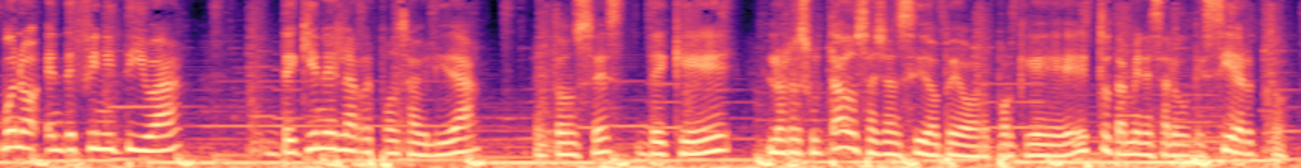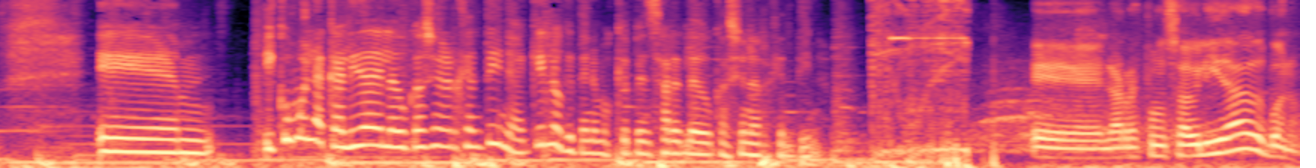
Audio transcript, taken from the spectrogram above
bueno, en definitiva, de quién es la responsabilidad, entonces, de que los resultados hayan sido peor, porque esto también es algo que es cierto. Em, ¿Y cómo es la calidad de la educación argentina? ¿Qué es lo que tenemos que pensar de la educación argentina? Eh, la responsabilidad, bueno,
